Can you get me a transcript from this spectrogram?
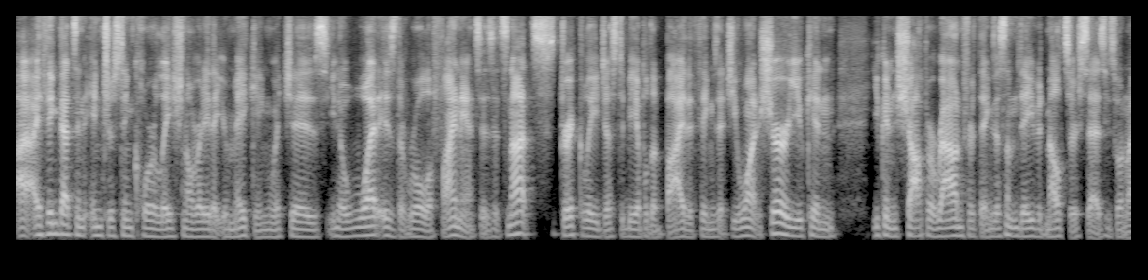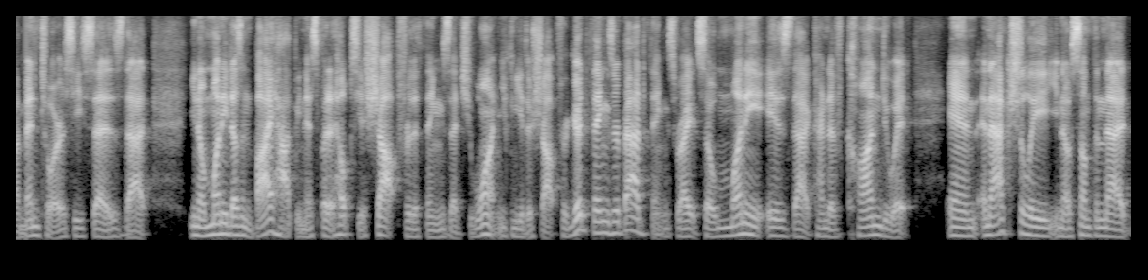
I think that's an interesting correlation already that you're making, which is, you know, what is the role of finances? It's not strictly just to be able to buy the things that you want. Sure, you can you can shop around for things. That's something David Meltzer says. He's one of my mentors. He says that, you know, money doesn't buy happiness, but it helps you shop for the things that you want. You can either shop for good things or bad things, right? So money is that kind of conduit and and actually you know something that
